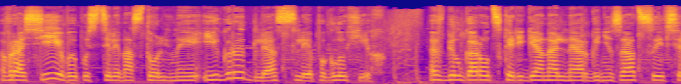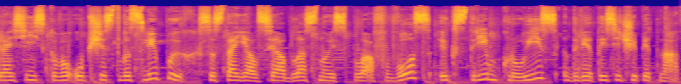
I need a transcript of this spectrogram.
В России выпустили настольные игры для слепоглухих. В Белгородской региональной организации Всероссийского общества слепых состоялся областной сплав ВОЗ «Экстрим Круиз-2015».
